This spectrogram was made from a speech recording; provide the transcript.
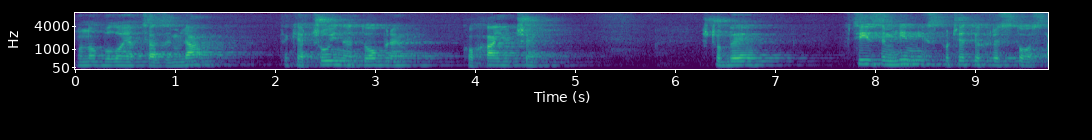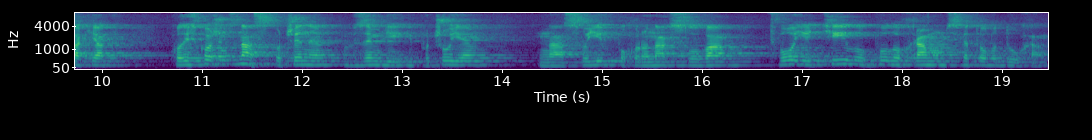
Воно було як ця земля, таке чуйне, добре, кохаюче, щоб в цій землі міг спочити Христос, так як колись кожен з нас спочине в землі і почує на своїх похоронах слова Твоє тіло було храмом Святого Духа.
